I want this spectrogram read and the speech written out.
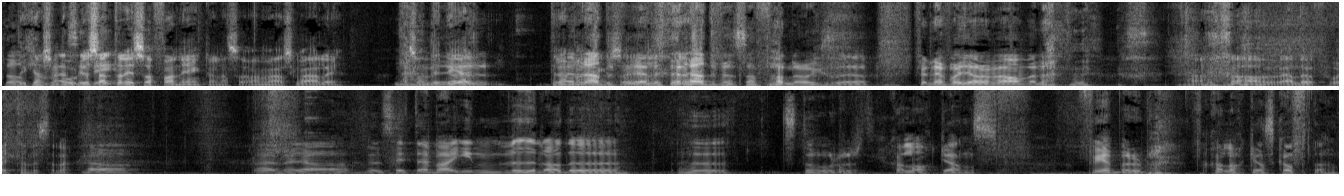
Du Datorn, kanske jag borde sätta dig i soffan egentligen alltså, om jag ska vara ärlig Alltså om det är det Jag är- drömmen jag är, rädd för, jag är lite rädd för soffan nu också, för när jag får göra mig av med den. Ja, elda upp skiten istället. Ja. Nej men jag, nu sitter jag bara invirad i uh, stor scharlakans feber, scharlakans kofta.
